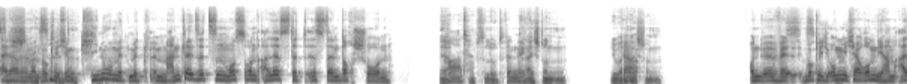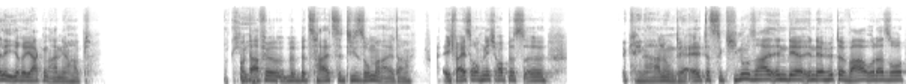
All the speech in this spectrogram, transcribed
Alter, wenn man scheiße, wirklich im Alter. Kino mit, mit im Mantel sitzen muss und alles, das ist dann doch schon. Ja, hart, absolut. Drei Stunden. Über Ja. drei Stunden. Und äh, wirklich ja- um mich herum, die haben alle ihre Jacken angehabt. Okay. Und dafür be bezahlst du die Summe, Alter. Ich weiß auch nicht, ob es, äh, keine Ahnung, der älteste Kinosaal in der, in der Hütte war oder so.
